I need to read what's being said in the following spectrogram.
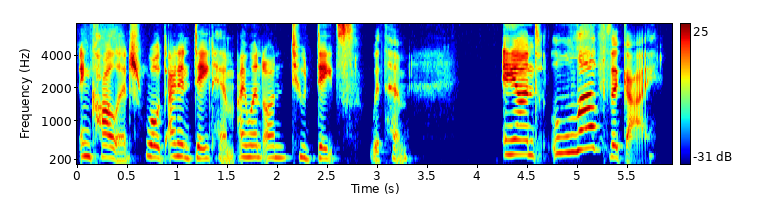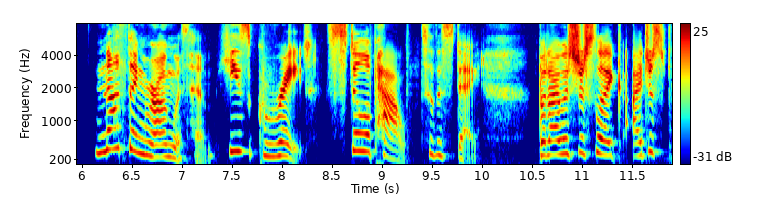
in college. Well, I didn't date him. I went on two dates with him and love the guy. Nothing wrong with him. He's great. Still a pal to this day. But I was just like, I just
